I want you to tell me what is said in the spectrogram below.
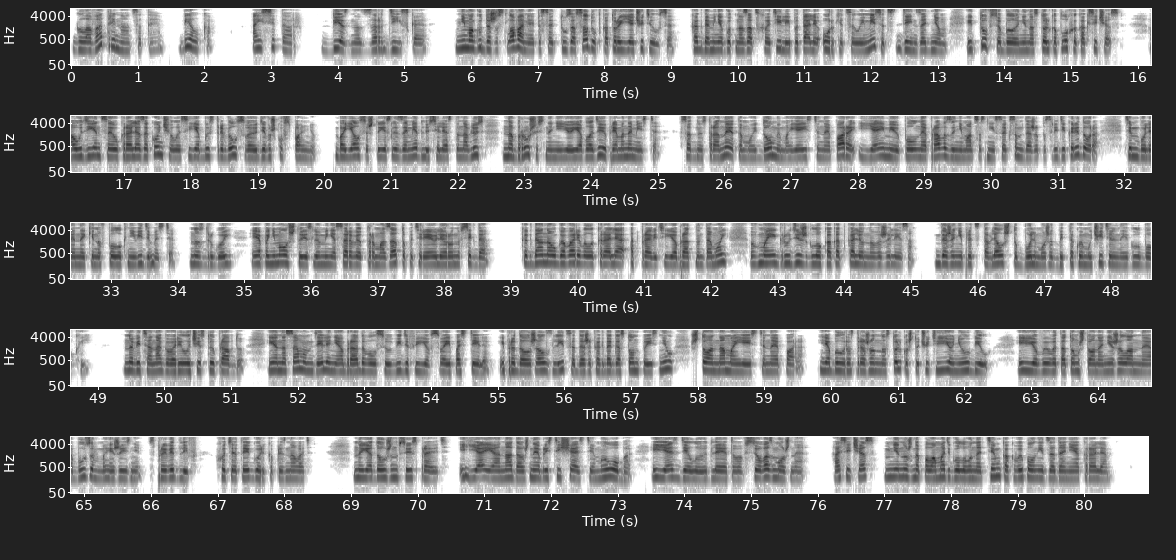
Глава тринадцатая. Белка. Айситар. Бездна зардийская. Не могу даже словами описать ту засаду, в которой я очутился. Когда меня год назад схватили и пытали орки целый месяц, день за днем, и то все было не настолько плохо, как сейчас. Аудиенция у короля закончилась, и я быстро вел свою девушку в спальню. Боялся, что если замедлюсь или остановлюсь, наброшусь на нее и овладею прямо на месте. С одной стороны, это мой дом и моя истинная пара, и я имею полное право заниматься с ней сексом даже посреди коридора, тем более накинув полок невидимости. Но с другой, я понимал, что если у меня сорвет тормоза, то потеряю Леру навсегда. Когда она уговаривала короля отправить ее обратно домой, в моей груди жгло, как от каленного железа. Даже не представлял, что боль может быть такой мучительной и глубокой. Но ведь она говорила чистую правду, и я на самом деле не обрадовался, увидев ее в своей постели, и продолжал злиться, даже когда Гастон пояснил, что она моя истинная пара. Я был раздражен настолько, что чуть ее не убил. И ее вывод о том, что она нежеланная обуза в моей жизни, справедлив, хоть это и горько признавать. Но я должен все исправить. И я, и она должны обрести счастье, мы оба, и я сделаю для этого все возможное. А сейчас мне нужно поломать голову над тем, как выполнить задание короля.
